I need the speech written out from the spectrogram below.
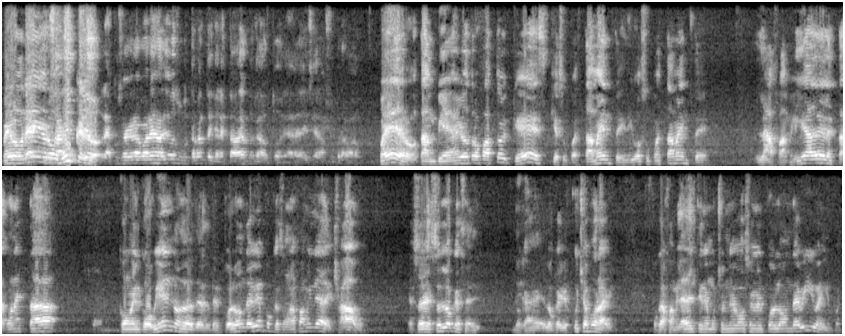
pelo La negro, búsquenlo. La excusa que la pareja dio supuestamente que le estaba dando que las autoridades hicieran su trabajo. Pero también hay otro factor que es que supuestamente, y digo supuestamente, la familia de él está conectada Con- con el gobierno de- de- del pueblo donde viven porque son una familia de chavos. Eso, eso es lo que se lo que, lo que yo escuché por ahí. Porque la familia de él tiene muchos negocios en el pueblo donde viven y pues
